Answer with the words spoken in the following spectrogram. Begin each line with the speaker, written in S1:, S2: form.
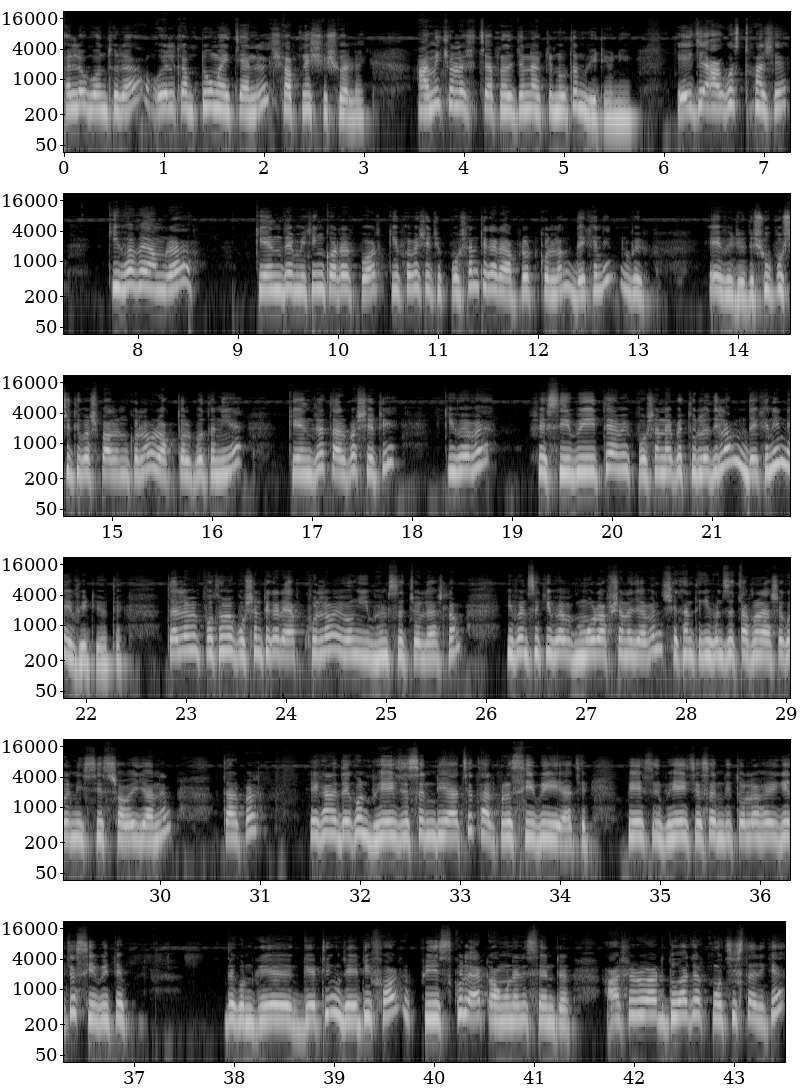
S1: Hello বন্ধুরা, welcome to my channel স্বপ্নের শিশুয়ালয়। আমি চলে এসেছি আপনাদের জন্য একটা নতুন ভিডিও নিয়ে। এই যে আগস্ট মাসে কীভাবে আমরা কেন্দ্রে মিটিং করার পর কীভাবে সেটি পোষণ টেকারে আপলোড করলাম, দেখে নিন এই ভিডিওতে। সুপুষ্টি দিবস পালন করলাম রক্তল্পতা নিয়ে কেন্দ্রে, তারপর সেটি কীভাবে সেই সিবিইতে আমি পোষণ অ্যাপে তুলে দিলাম, দেখে নিন এই ভিডিওতে। তাহলে আমি প্রথমে পোষণ টিকার অ্যাপ খুললাম এবং ইভেন্টসে চলে আসলাম। ইভেন্টসে কীভাবে মোর অপশানে যাবেন, সেখান থেকে ইভেন্টসে আপনারা আশা করি নিশ্চিত সবাই জানেন। তারপর এখানে দেখুন ভিএইচএসএনডি আছে, তারপরে সিবিই আছে। ভিএইচ ভিএইচএসএনডি তোলা হয়ে গিয়েছে সিবিতে দেখুন getting ready for preschool at anganwadi centre আঠেরো আট দু হাজার পঁচিশ তারিখে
